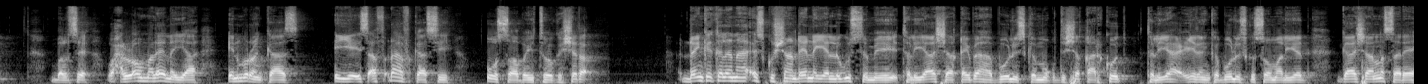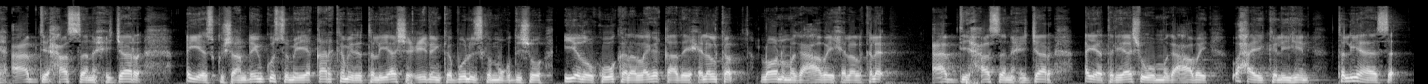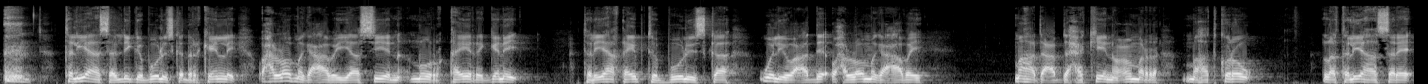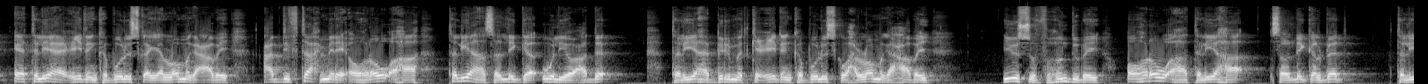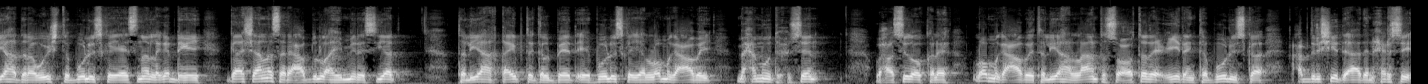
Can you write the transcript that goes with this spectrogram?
balse waxaa loo maleynayaa in murankaas iyo is-afdhaafkaasi uu sababay toogashada. Dhanka kalena isku shaandheyn ayaa lagu sameeyey taliyayaasha qeybaha booliska muqdisho qaarkood taliyaha ciidanka booliska soomaaliyeed gaashaanla sare cabdi xasan xijaar ayaa isku shaandheyn ku sameeyey qaar ka mid a taliyayaasha ciidanka booliska muqdisho iyadoo kuwo kale laga qaaday xilalka loona magacaabay xilal kale. Cabdi xasan xijaar ayaa taliyayaasha uu magacaabay waxa ay kala yihiin taliyahaas taliyaha saldhigga booliska dharkeynley waxaa loo magacaabay yaasiin nuur khayre ganey taliyaha qeybta booliska weli oo cadde waxaa loo magacaabay mahad cabdixakiin cumar mahad korow la taliyaha sare ee taliyaha ciidanka booliska ayaa loo magacaabay cabdifataax mire oo hore u ahaa taliyaha saldhigga weli oo cadde. Taliyaha birmadka ciidanka booliska waxaa loo magacaabay yuusuf hundubey oo hore u ahaa taliyaha saldhig galbeed. Taliyaha daraawiishta booliska ayaa isna laga dhigay gaashaanla sare cabdulaahi mire siyaad. Taliyaha qeybta galbeed ee booliska ayaa loo magacaabay maxamuud xuseen. Waxaa sidoo kale loo magacaabay taliyaha la'aanta socotada ciidanka booliska cabdirashiid aadan xirsi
